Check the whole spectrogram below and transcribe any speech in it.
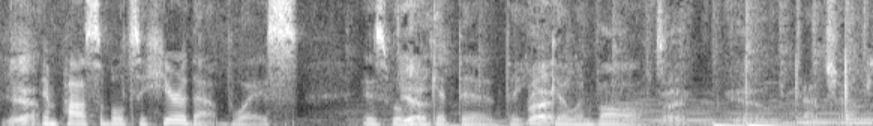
is. Yeah. impossible to hear that voice is when we get the, the Right. ego involved. Right. Yeah. Gotcha. Okay.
